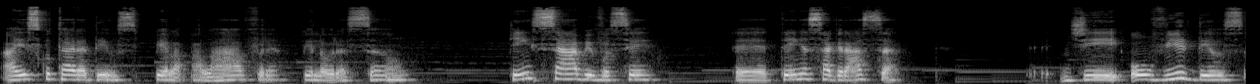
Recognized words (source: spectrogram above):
a escutar a Deus pela palavra, pela oração. Quem sabe você é, tem essa graça de ouvir Deus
